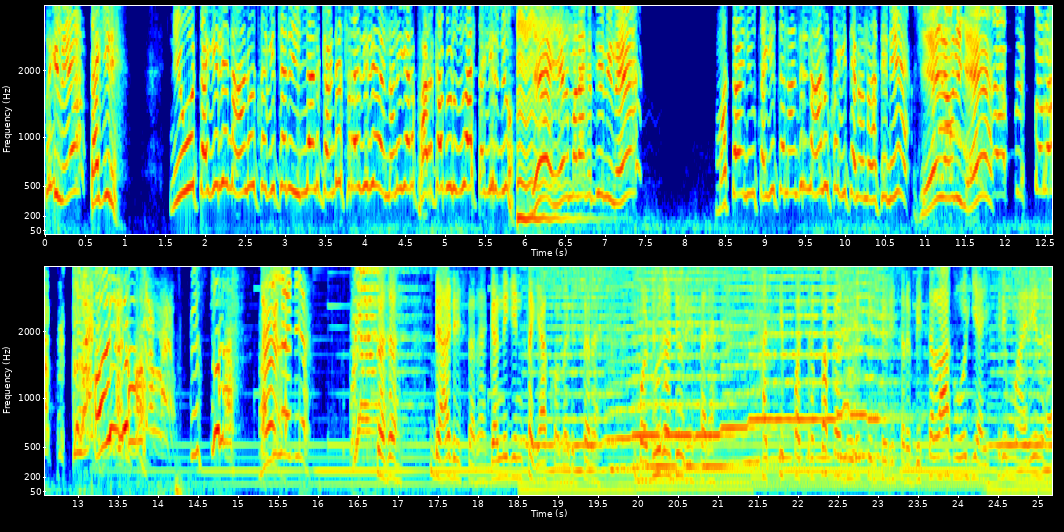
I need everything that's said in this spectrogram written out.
ತಗಿಲಿ. ತೆಗಿರಿ. ನೀವು ತೆಗಿರಿ ನಾನು ತೆಗಿತೇನೆ ಇಲ್ಲ ಗಂಡಸರಾದಿರಿ ನನಗೇನು ಫರಕ ಬಿಡುದಿಲ್ಲ ತೆಗಿರಿ ನೀವು. ಏ ಏನ್ ಮಾಡಾಕತ್ತೀವಿ ನೀನು? ಮತ್ತೆ ನೀವು ತೆಗಿತೇನ ಅಂದ್ರೆ ನಾನು ತೆಗಿತೇನೆ ನಾತೀನಿ ಹೇಳಿ ಅವನಿಗೆ. ಪಿಸ್ತೂಲ ಪಿಸ್ತೂಲ. ಪಿಸ್ತೂಲ. ತಗಿಲ ನೀ. ಸರ ಬ್ಯಾಡ್ರಿ ಸರ ಗನ್ನಿಗಿಂತ ಯಾಕೆ ಹೋಗ್ಬೇಡಿ ಸರ. ಬಡೂರ ಅದೇವ್ರಿ ಸರ. ಹತ್ತಿಪ್ಪತ್ತು ರೂಪಾಯಿ ದುಡ್ಡು ತಿಂತೀವ್ರಿ ಸರ್. ಬಿಸಲಾಗಿ ಹೋಗಿ ಐಸ್ ಕ್ರೀಮ್ ಮಾರಿದ್ರೆ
